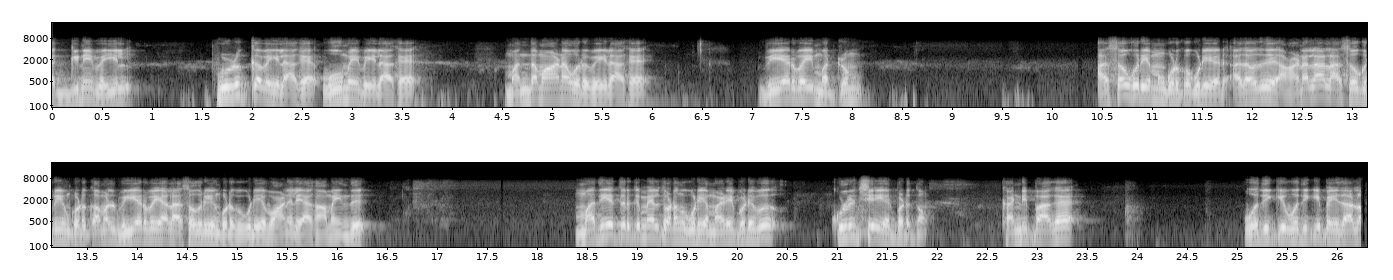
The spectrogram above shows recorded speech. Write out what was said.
அக்னி வெயில் புழுக்க வெயிலாக ஊமை வெயிலாக மந்தமான ஒரு வெயிலாக வியர்வை மற்றும் அசௌகரியமும் கொடுக்கக்கூடிய அதாவது அனலால் அசௌகரியம் கொடுக்காமல் வியர்வையால் அசௌகரியம் கொடுக்கக்கூடிய வானிலையாக அமைந்து மதியத்திற்கு மேல் தொடங்கக்கூடிய மழைப்பொழிவு குளிர்ச்சியை ஏற்படுத்தும். கண்டிப்பாக ஒதுக்கி ஒதுக்கி பெய்தாலும்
